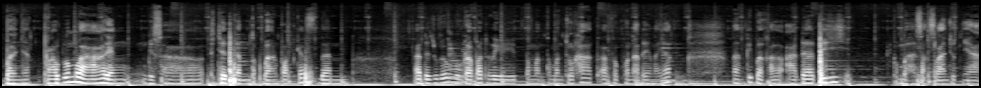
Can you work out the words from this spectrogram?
banyak problem lah yang bisa dijadikan untuk bahan podcast dan ada juga beberapa dari teman-teman curhat ataupun ada yang nanya nanti bakal ada di pembahasan selanjutnya.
